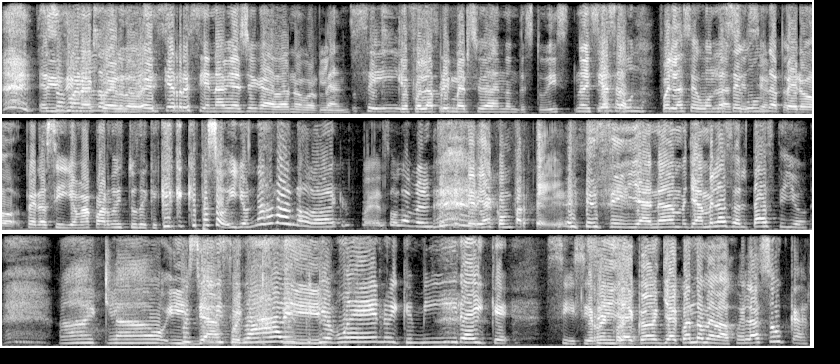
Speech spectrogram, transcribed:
Eso sí, sí me acuerdo. Es que recién habías llegado a Nueva Orleans. Sí. Que fue la primera ciudad en donde estuviste. No, es La segunda. Fue la segunda. La segunda, pero, pero sí, yo me acuerdo y tú de que, ¿qué, qué, qué pasó? Y yo, nada, nada, que fue solamente que quería compartir. sí, ya, nada, ya me la soltaste y yo, ay, Clau. Y pues ya felicidades, que qué bueno y que mira y que... Sí, sí, sí ya, ya, cuando me bajó el azúcar.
